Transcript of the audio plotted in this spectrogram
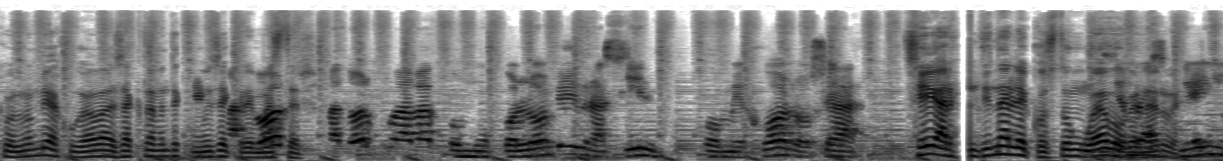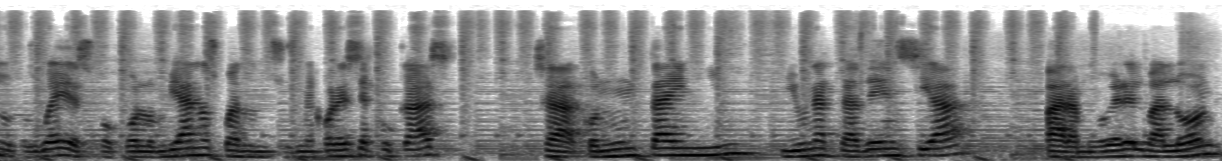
Colombia jugaba exactamente como dice Cremaster. Ecuador jugaba como Colombia y Brasil, o mejor, o sea, Sí, a Argentina le costó un huevo ganarle. brasileños, los güeyes, o colombianos cuando en sus mejores épocas, o sea, con un timing y una cadencia para mover el balón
